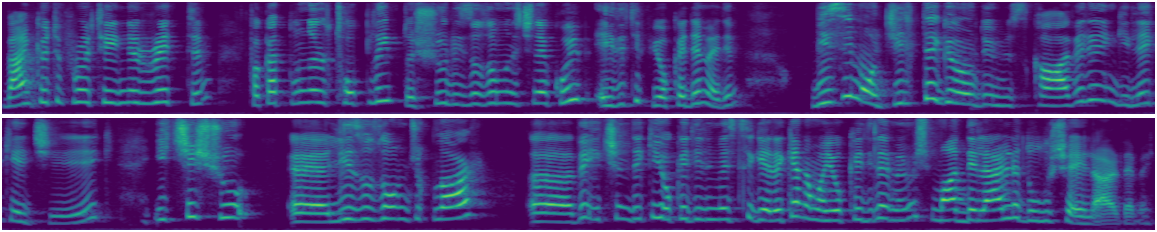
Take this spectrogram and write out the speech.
Ben kötü proteinler ürettim fakat bunları toplayıp da şu lizozomun içine koyup eritip yok edemedim. Bizim o ciltte gördüğümüz kahverengi lekecik içi şu e, lizozomcuklar e, ve içindeki yok edilmesi gereken ama yok edilememiş maddelerle dolu şeyler demek.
